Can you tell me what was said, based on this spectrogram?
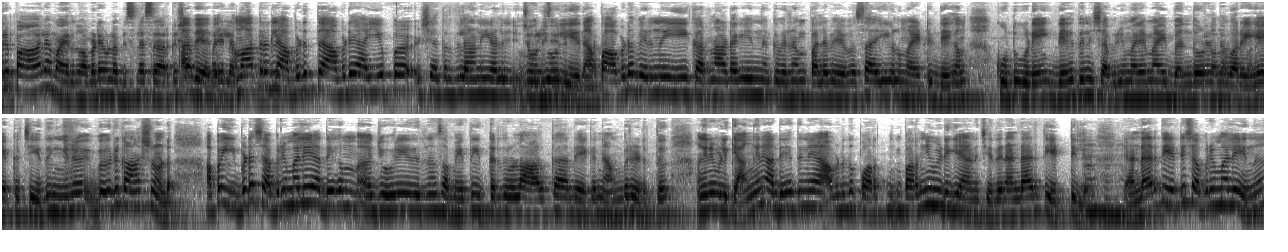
ഒരു പാലമായിരുന്നു അവിടെയുള്ള ബിസിനസ്സുകാർക്ക് മാത്രമല്ല അവിടുത്തെ അവിടെ അയ്യപ്പ ക്ഷേത്രത്തിലാണ് ഇയാൾ ജോലി ചെയ്യുന്നത്. അപ്പൊ അവിടെ വരുന്ന ഈ കർണാടകയിൽ നിന്നൊക്കെ വരുന്ന പല വ്യവസായികളുമായിട്ട് ഇദ്ദേഹം കൂട്ടുകൂടുകയും ഇദ്ദേഹത്തിന് ശബരിമലയുമായി ബന്ധമുണ്ടെന്ന് പറയുകയൊക്കെ ചെയ്ത് ഇങ്ങനെ ഒരു കണക്ഷനുണ്ട് അപ്പോൾ അപ്പൊ ഇവിടെ ശബരിമലയെ അദ്ദേഹം ജോലി ചെയ്തിരുന്ന സമയത്ത് ഇത്തരത്തിലുള്ള ആൾക്കാരുടെയൊക്കെ നമ്പർ എടുത്ത് അങ്ങനെ വിളിക്കുക. അങ്ങനെ അദ്ദേഹത്തിനെ അവിടെ നിന്ന് പറഞ്ഞു വിടുകയാണ് ചെയ്തത് രണ്ടായിരത്തി എട്ടിൽ രണ്ടായിരത്തി എട്ട് ശബരിമലയിൽ നിന്ന്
